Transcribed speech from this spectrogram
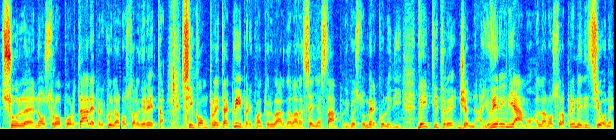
sul nostro portale, per cui la nostra diretta si completa qui per quanto riguarda la rassegna stampa di questo mercoledì 23 gennaio. Vi rinviamo alla nostra prima edizione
